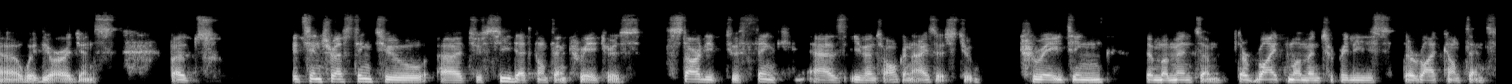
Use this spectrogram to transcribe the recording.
uh, with your audience. But it's interesting to uh, to see that content creators started to think as event organizers too creating the momentum the right moment to release the right content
